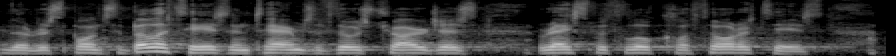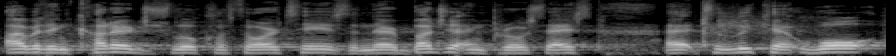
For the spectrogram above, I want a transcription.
the responsibilities in terms of those charges rest with local authorities. I would encourage local authorities in their budgeting process uh, to look at what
